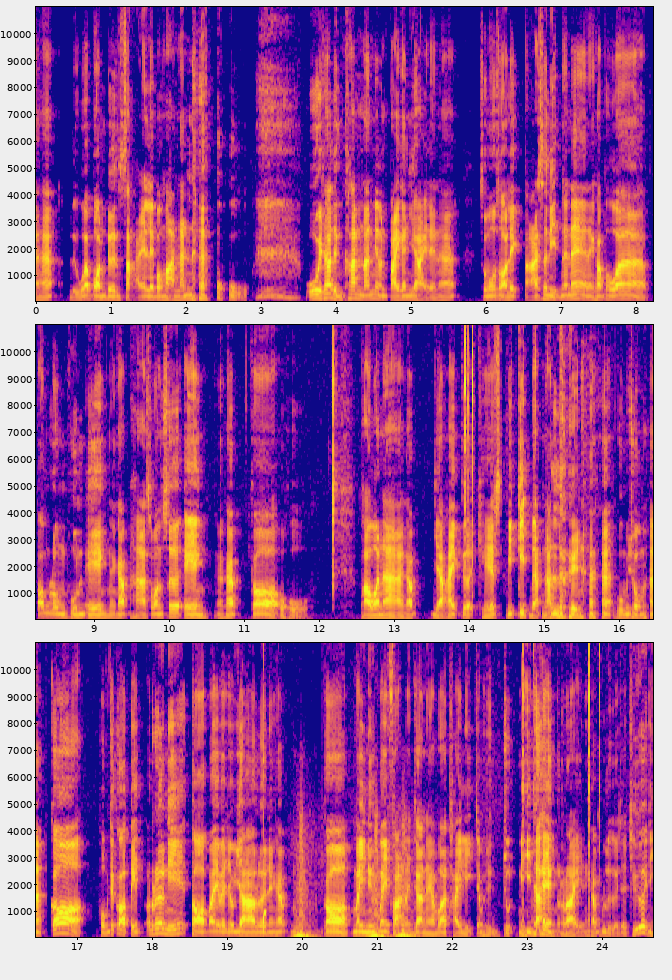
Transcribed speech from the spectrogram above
นะฮะ หรือว่าบอลเดินสายอะไรประมาณนั้นนะโอ้โหโอ้ยถ้าถึงขั้นนั้นเนี่ยมันไปกันใหญ่เลยนะฮะสโมสรเล็กตายสนิทแน่ๆนะครับ เพราะว่าต้องลงทุนเองนะครับ หาสปอนเซอร์เองนะครับ ก็โอ้โหภาวนาครับ อย่าให้เกิดเคสวิกฤตแบบนั้นเลยนะคุณผู้ชมฮะก็ผมจะเกาะติดเรื่องนี้ต่อไปแบบยาวๆเลยนะครับ ก็ไม่นึกไม่ฝันเหมือนกันนะครับว่าไทยลีกจะมาถึงจุดนี้ได้อย่างไรนะครับเหลือจะเชื่อจ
